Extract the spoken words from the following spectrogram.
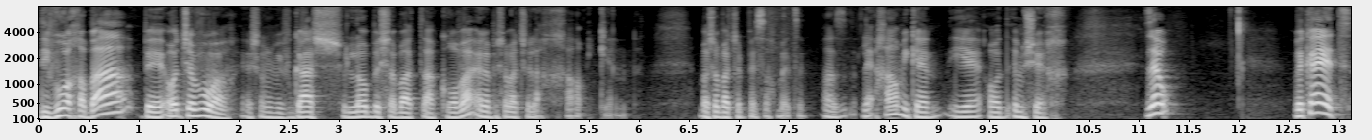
דיווח הבא בעוד שבוע יש לנו מפגש לא בשבת הקרובה אלא בשבת שלאחר מכן. בשבת של פסח בעצם אז לאחר מכן יהיה עוד המשך. זהו. וכעת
